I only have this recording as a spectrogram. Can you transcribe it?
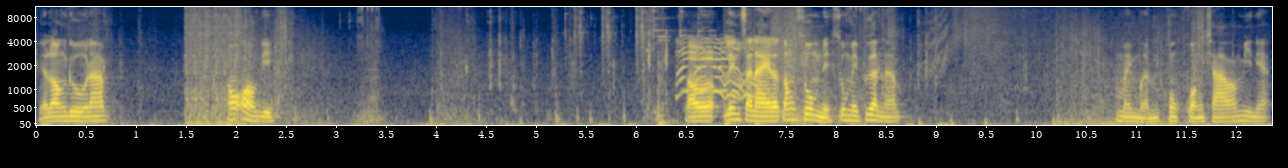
เดี๋ยวลองดูนะครับ เอาออกดิเราเล่นสไนเราต้องซุ่มดิ ซุ่มให้เพื่อนนะครับทำไมเหมือนควงควงช้าวะมีเนี้ย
